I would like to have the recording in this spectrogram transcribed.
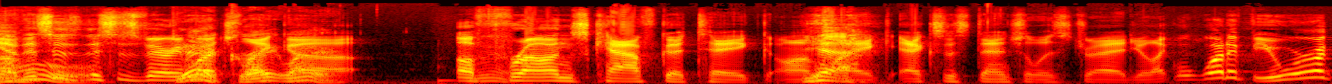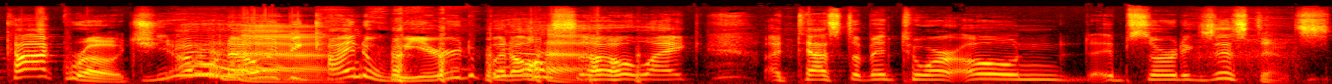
yeah, this is this is very Yeah, much like way. a, a Franz Kafka take on Yeah. like existentialist dread. You're like, well, what if you were a cockroach? I don't know. It'd be kind of weird, but also like a testament to our own absurd existence.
